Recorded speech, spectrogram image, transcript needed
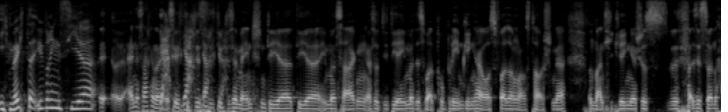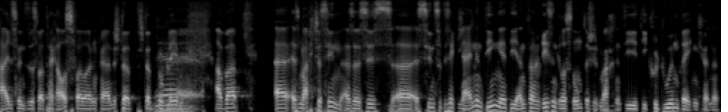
Ich möchte übrigens hier äh, äh, eine Sache noch. Ja, es, gibt, ja, es, ja, es gibt diese Menschen, die ja, die ja immer sagen, also die, die ja immer das Wort Problem gegen Herausforderung austauschen, ja. Und manche kriegen ja schon quasi so einen Hals, wenn sie das Wort Herausforderung hören, statt, statt Problem. Aber äh, es macht schon Sinn. Also es ist, äh, es sind so diese kleinen Dinge, die einfach einen riesengroßen Unterschied machen, die die Kulturen prägen können.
